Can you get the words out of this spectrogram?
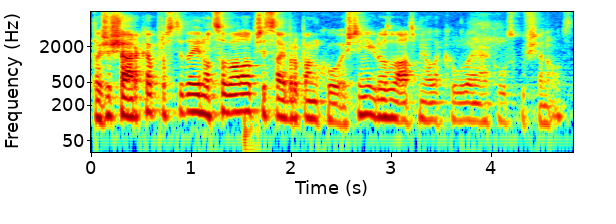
takže Šárka prostě tady nocovala při Cyberpunku. Ještě někdo z vás měl takovou nějakou zkušenost?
